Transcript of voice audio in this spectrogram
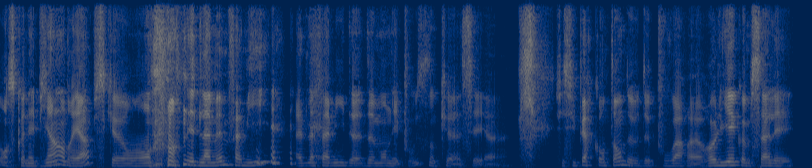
on se connaît bien, Andrea, puisqu'on on est de la même famille, de la famille de, mon épouse. Donc euh, c'est, euh, je suis super content de, pouvoir relier comme ça les,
